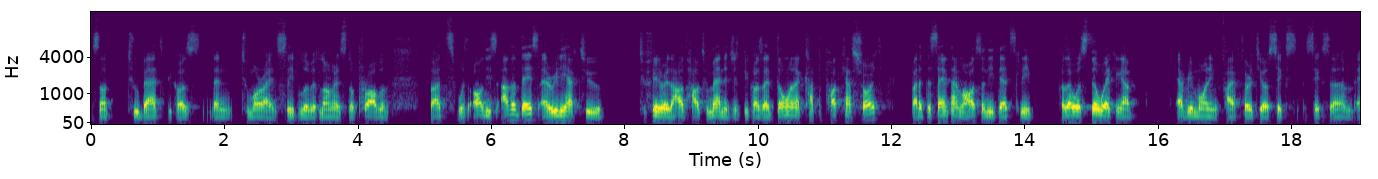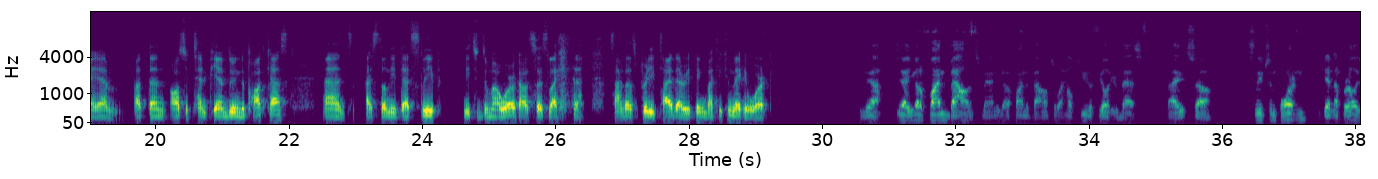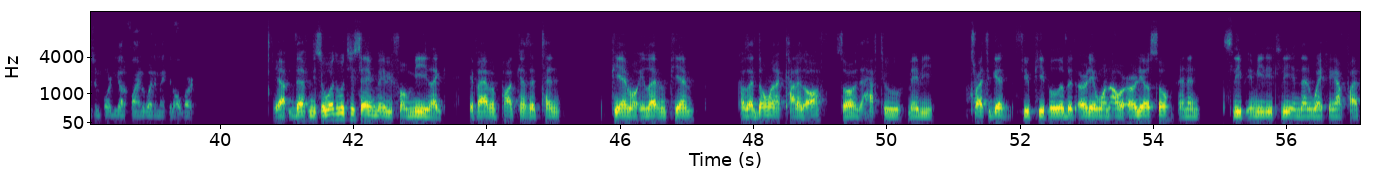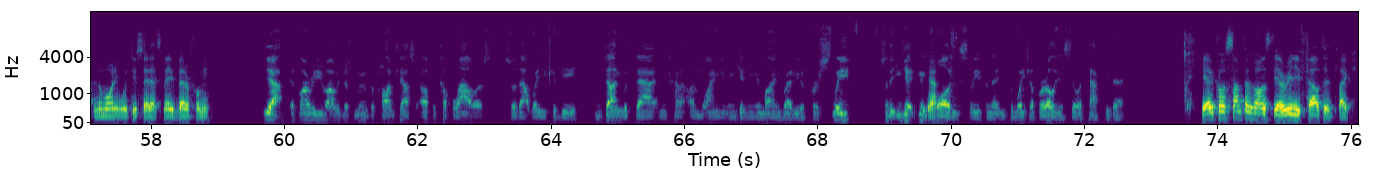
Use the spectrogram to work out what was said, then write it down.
it's not too bad because then tomorrow I sleep a little bit longer. It's no problem. but with all these other days, I really have to to figure it out how to manage it because I don't want to cut the podcast short, but at the same time, I also need that sleep because I was still waking up every morning 5.30 or 6, 6 um, a.m but then also 10 p.m. doing the podcast, and I still need that sleep. Need to do my workout, so it's like sometimes pretty tight everything, but you can make it work. Yeah, yeah, you got to find the balance, man. You got to find the balance of what helps you to feel at your best, right? So, sleep's important. Getting up early is important. You got to find a way to make it all work. Yeah, definitely. So, what would you say, maybe for me, like if I have a podcast at 10 p.m. or 11 p.m., because I don't want to cut it off. So I have to maybe try to get a few people a little bit earlier, one hour earlier or so, and then sleep immediately and then waking up five in the morning. Would you say that's maybe better for me? Yeah, if I were you, I would just move the podcast up a couple hours so that way you could be done with that and then kind of unwinding and getting your mind ready to for sleep so that you get good yeah. quality sleep and that you can wake up early and still attack your day. Yeah, because sometimes honestly I really felt it like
